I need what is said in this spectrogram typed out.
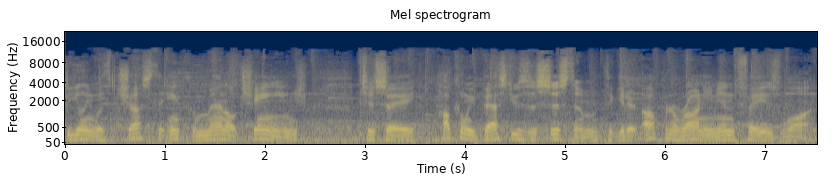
dealing with just the incremental change to say, how can we best use the system to get it up and running in phase one?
